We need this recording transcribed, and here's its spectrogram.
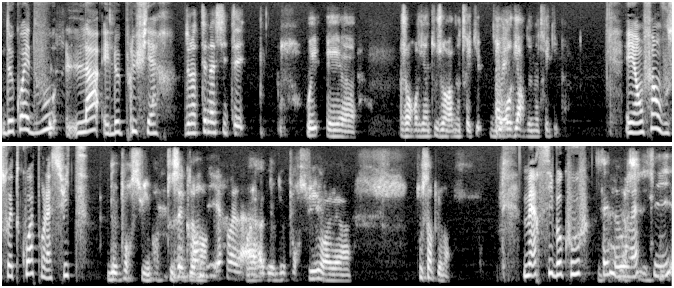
De quoi êtes-vous là et le plus fier? De notre ténacité. Oui, et euh, j'en reviens toujours à notre équipe, du regard de notre équipe. Et enfin, on vous souhaite quoi pour la suite? De poursuivre, tout de simplement. voilà. de, poursuivre, euh, tout simplement. Merci beaucoup. C'est nous, merci.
